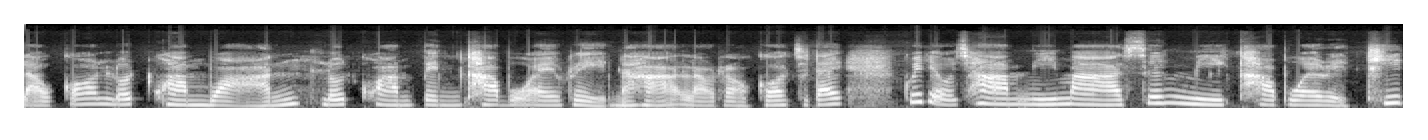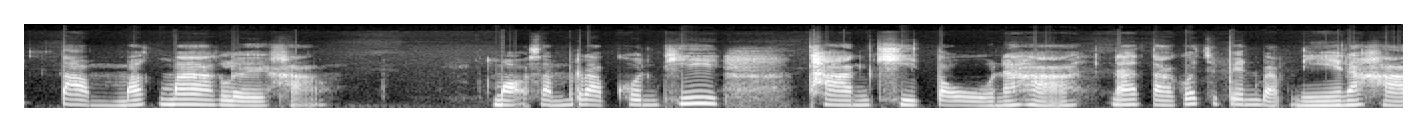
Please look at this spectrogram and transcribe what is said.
เราก็ลดความหวานลดความเป็นคาร์โบไฮเดรตนะคะแล้วเราก็จะได้ก๋วยเตี๋ยวชามนี้มาซึ่งมีคาร์โบไฮเดรตที่ต่ำมาก ๆ เลยค่ะ เหมาะสำหรับคนที่ ทานคีโตนะคะ หน้าตาก็จะเป็นแบบนี้นะคะ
